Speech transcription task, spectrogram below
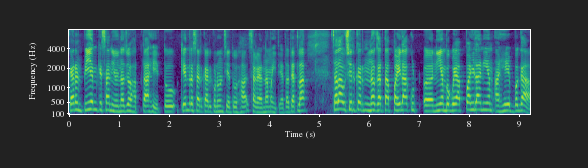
कारण पी एम किसान योजना जो हप्ता आहे तो केंद्र सरकारकडूनच येतो हा सगळ्यांना माहिती आहे. आता त्यातला चला उशीर कर न करता पहिला कुट नियम बघूया. पहिला नियम आहे बघा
